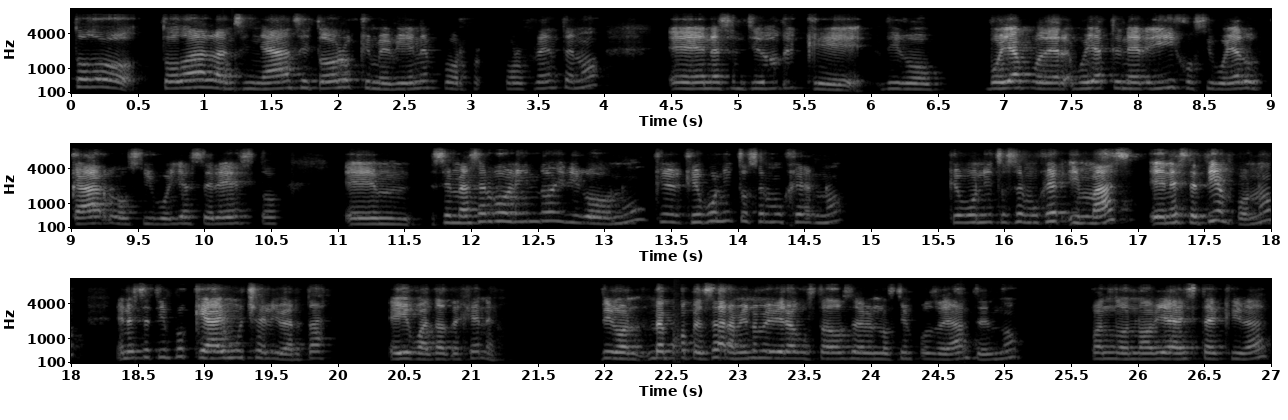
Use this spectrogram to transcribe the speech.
todo, toda la enseñanza y todo lo que me viene por, por frente, ¿no? en el sentido de que digo, voy a poder, voy a tener hijos y voy a educarlos y voy a hacer esto. Em, se me hace algo lindo y digo, no, qué, qué bonito ser mujer, ¿no? Qué bonito ser mujer y más en este tiempo, ¿no? En este tiempo que hay mucha libertad e igualdad de género. Digo, me puedo pensar, a mí no me hubiera gustado ser en los tiempos de antes, ¿no? Cuando no había esta equidad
